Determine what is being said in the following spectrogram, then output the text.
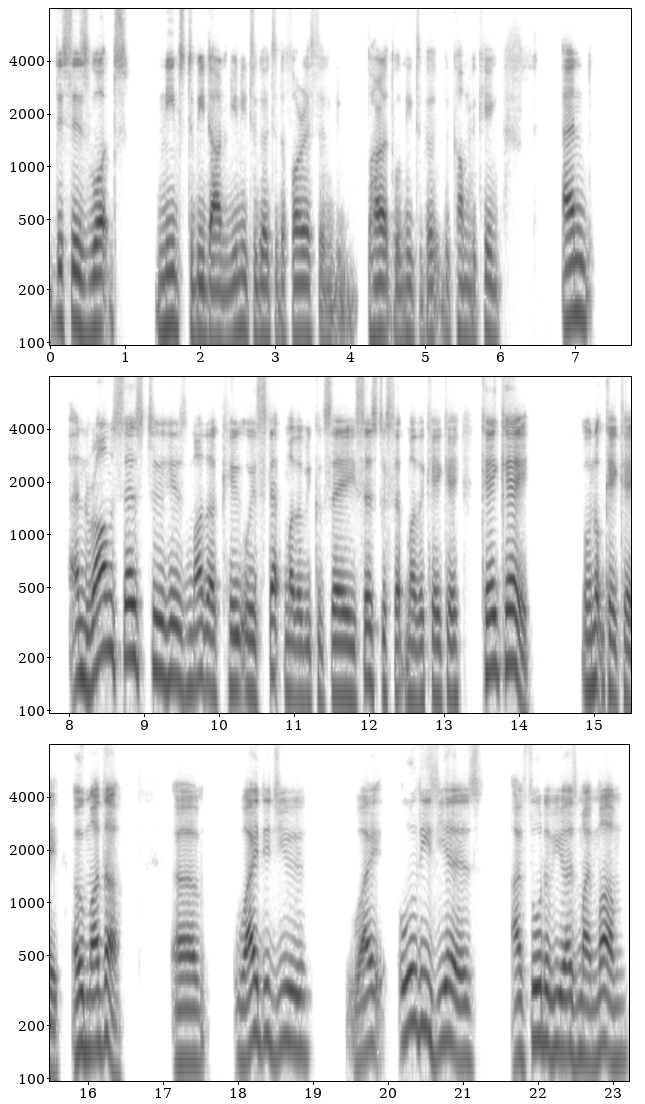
this is what needs to be done. You need to go to the forest and bharat will need to go become the king. And and ram says to his mother or his stepmother we could say he says to stepmother Kaikeyi Kaikeyi or not Kaikeyi oh mother um why did you why all these years I've thought of you as my mum,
